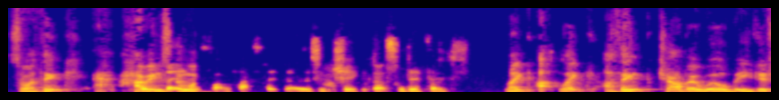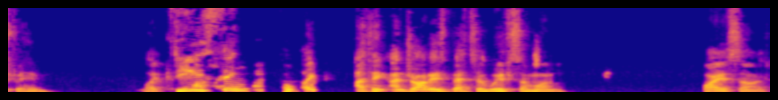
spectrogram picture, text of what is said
So I think having But someone Vega's fantastic though, isn't she? That's the difference. like uh, like I think Chavo will be good for him. Like, Do you I, think? like I think Andrade is better with someone by his side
